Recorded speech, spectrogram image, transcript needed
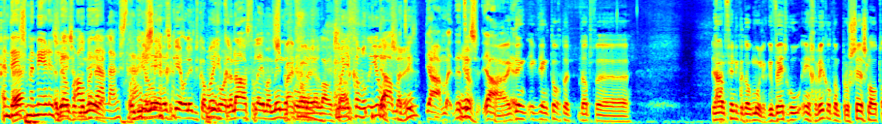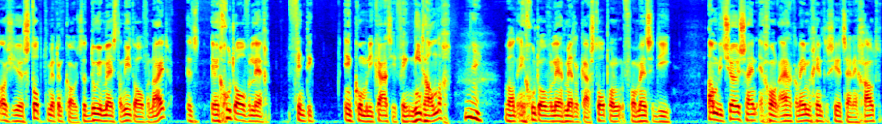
En deze meneer is Joop Albeda, meneer. luisteraar. Die meneer is een keer Olympisch Maar kampioen je geworden. kan- Daarnaast alleen maar minder voor heel lang. Maar je kan wel eerlijk ja, maar het zijn. is, ja, maar het Ja. is... Ja, Nou, ik, denk, ik denk toch dat, dat we... Daarom vind ik het ook moeilijk. Ik weet hoe ingewikkeld een proces loopt als je stopt met een coach. Dat doe je meestal niet overnight. Het is- in goed overleg vind ik in communicatie vind ik niet handig. Nee. Want in goed overleg met elkaar stoppen voor mensen die ambitieus zijn... en gewoon eigenlijk alleen maar geïnteresseerd zijn in goud...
